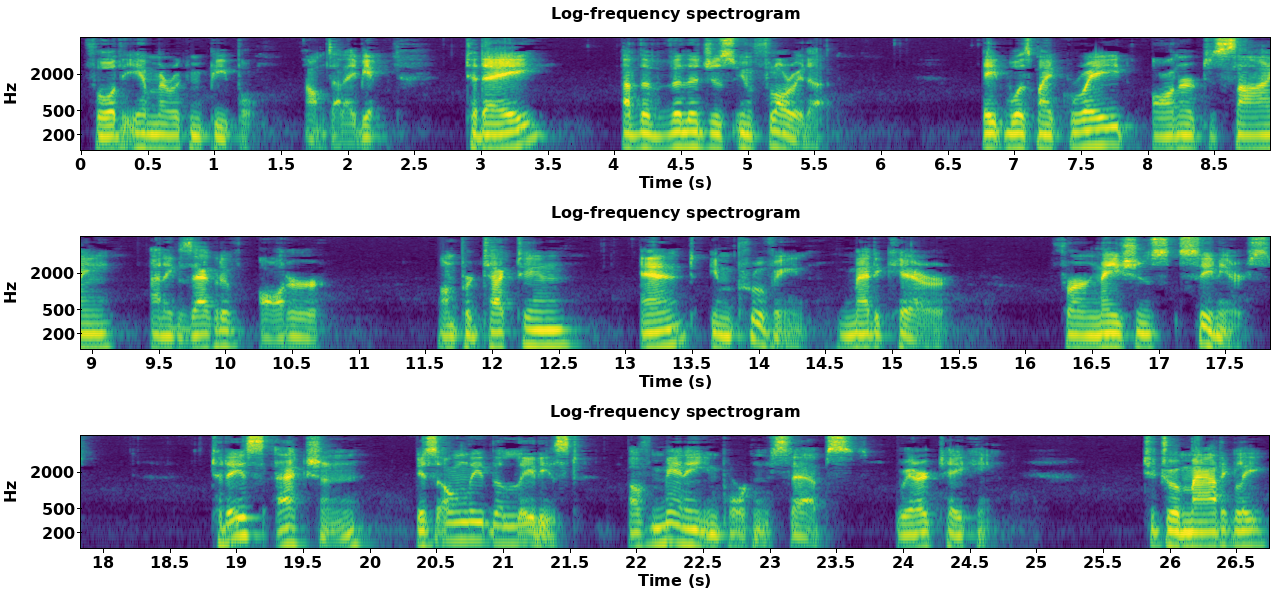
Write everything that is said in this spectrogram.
for the American people. Today, at the villages in Florida, it was my great honor to sign an executive order on protecting and improving Medicare for our nation's seniors. Today's action is only the latest of many important steps we are taking to dramatically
